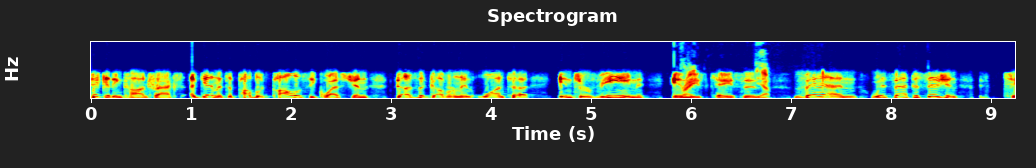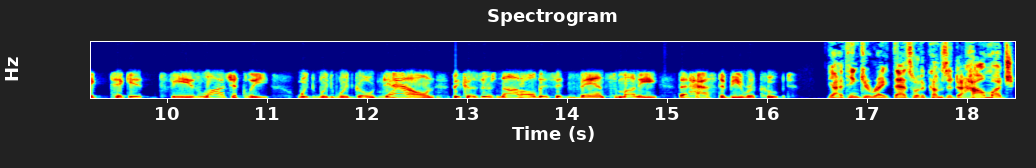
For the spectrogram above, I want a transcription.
ticketing contracts. Again, it's a public policy question. Does the government want to intervene in right. these cases? Yep. Then, with that decision, t- ticket fees logically would, would, would go down because there's not all this advance money that has to be recouped. Yeah, I think you're right. That's what it comes into. How much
